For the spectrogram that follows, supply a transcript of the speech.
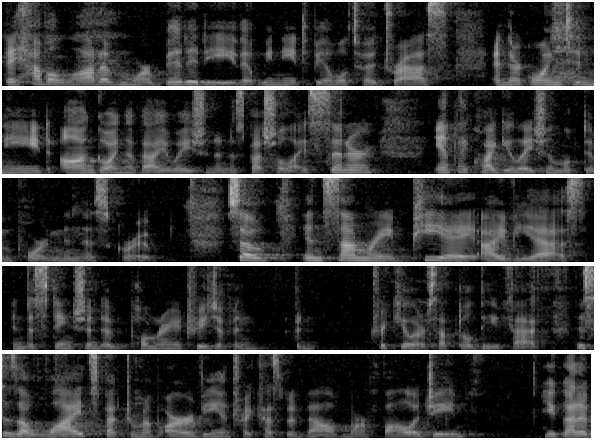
they have a lot of morbidity that we need to be able to address, and they're going to need ongoing evaluation in a specialized center. Anticoagulation looked important in this group. So, in summary, PAIVS, in distinction to pulmonary atresia ventricular septal defect. This is a wide spectrum of RV and tricuspid valve morphology. You've got to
